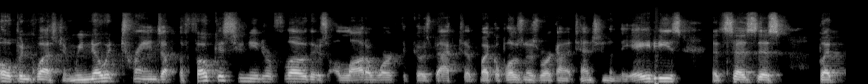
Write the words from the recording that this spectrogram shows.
Open question. We know it trains up the focus you need for flow. There's a lot of work that goes back to Michael Posner's work on attention in the 80s that says this, but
